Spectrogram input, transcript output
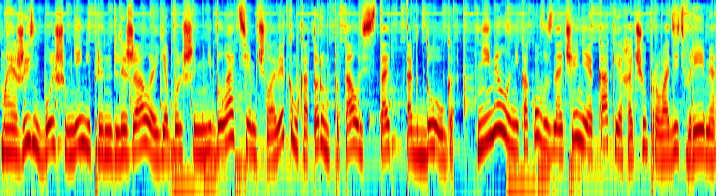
Моя жизнь больше мне не принадлежала, я больше не была тем человеком, которым пыталась стать так долго. Не имело никакого значения, как я хочу проводить время.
